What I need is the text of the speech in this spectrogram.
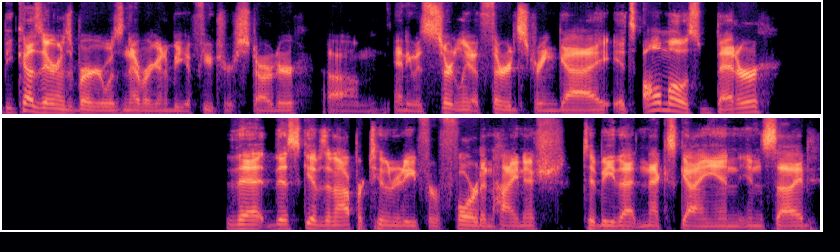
because Ehrensberger was never going to be a future starter, um, and he was certainly a third string guy, it's almost better that this gives an opportunity for Ford and Hinish to be that next guy in inside.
